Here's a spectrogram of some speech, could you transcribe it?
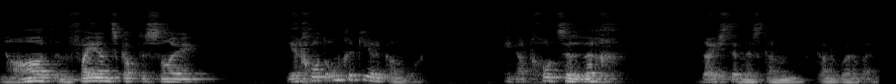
en haat en vyandskap te saai, deur God omgekeer kan word en dat God se lig duisternis kan kan oorwin.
